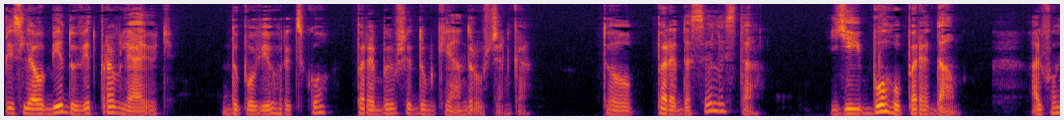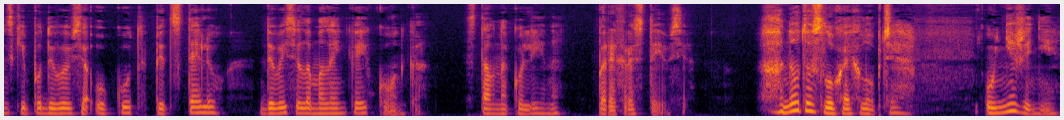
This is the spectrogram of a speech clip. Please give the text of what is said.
Після обіду відправляють, доповів Грицько, перебивши думки Андрущенка. То передаси листа? Їй Богу передам. Альфонський подивився у кут під стелю, де висіла маленька іконка, став на коліна, перехрестився. Ну, то слухай, хлопче, у Ніжині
